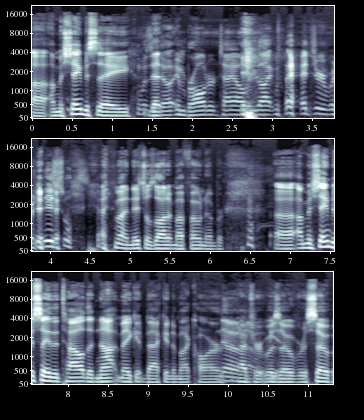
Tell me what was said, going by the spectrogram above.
Uh, I'm ashamed to say Was that it an embroidered towel? You like had your initials? had my initials on it, my phone number. Uh, I'm ashamed to say the towel did not make it back into my car No, after no, it was yeah. over. So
